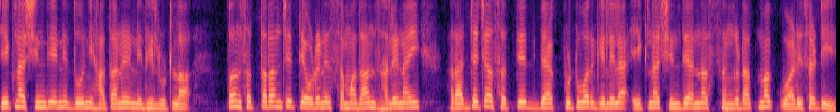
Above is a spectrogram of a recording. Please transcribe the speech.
एकनाथ शिंदे यांनी दोन्ही हाताने निधी लुटला. पण सत्तारांचे तेवढ्याने समाधान झाले नाही. राज्याच्या सत्तेत बॅकफूटवर गेलेल्या एकनाथ शिंदे यांना संघटात्मक वाढीसाठी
